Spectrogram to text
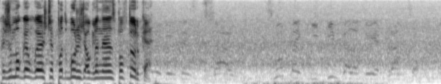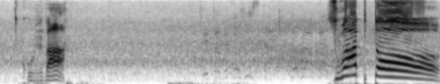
Także mogłem go jeszcze podburzyć oglądając powtórkę. Kurwa. Złap to!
